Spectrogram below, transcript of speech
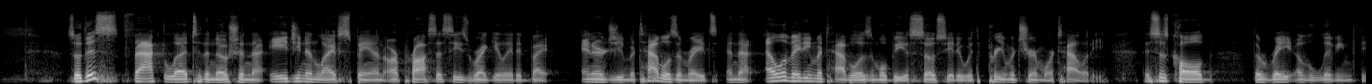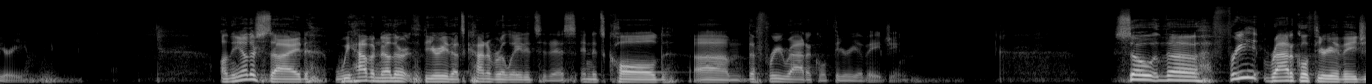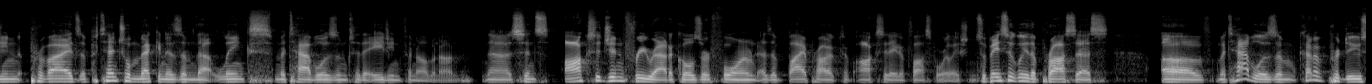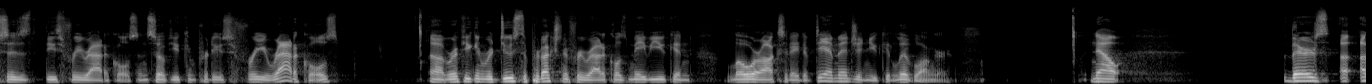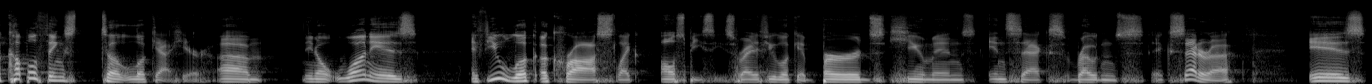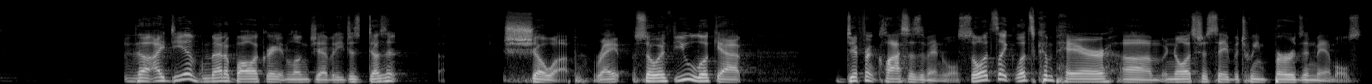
So, this fact led to the notion that aging and lifespan are processes regulated by energy metabolism rates, and that elevating metabolism will be associated with premature mortality. This is called the rate of living theory. On the other side, we have another theory that's kind of related to this, and it's called um, the free radical theory of aging. So, the free radical theory of aging provides a potential mechanism that links metabolism to the aging phenomenon. Now, since oxygen free radicals are formed as a byproduct of oxidative phosphorylation. So, basically, the process of metabolism kind of produces these free radicals. And so, if you can produce free radicals, um, or if you can reduce the production of free radicals, maybe you can lower oxidative damage and you can live longer. Now, there's a, a couple things to look at here. Um, you know, one is if you look across like all species, right? If you look at birds, humans, insects, rodents, etc., is the idea of metabolic rate and longevity just doesn't show up, right? So if you look at different classes of animals, so let's like let's compare, um, you know, let's just say between birds and mammals.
